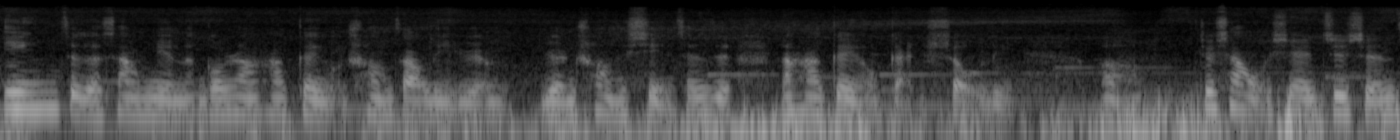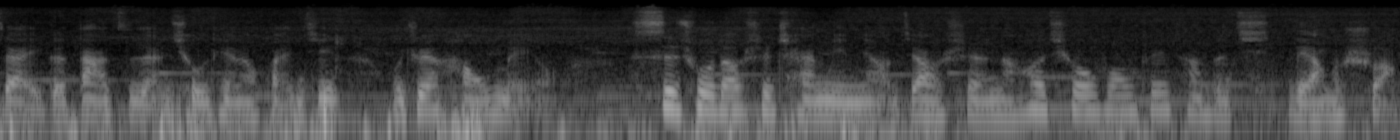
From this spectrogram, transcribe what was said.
因这个上面能够让它更有创造力、原原创性，甚至让它更有感受力。嗯，就像我现在置身在一个大自然秋天的环境，我觉得好美哦，四处都是蝉鸣鸟叫声，然后秋风非常的凉爽。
